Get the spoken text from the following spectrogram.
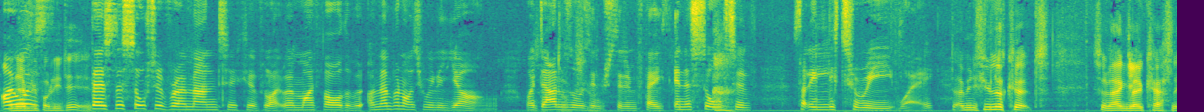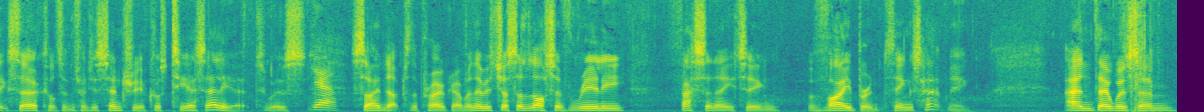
I and always- everybody did. There's the sort of romantic of like when my father. w- I remember when I was really young, my dad was always interested in faith in a sort of slightly literary way. I mean, if you look at sort of Anglo-Catholic circles in the 20th century, of course, T.S. Eliot was Yeah. signed up to the program, and there was just a lot of really fascinating, vibrant things happening. And there was, um,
